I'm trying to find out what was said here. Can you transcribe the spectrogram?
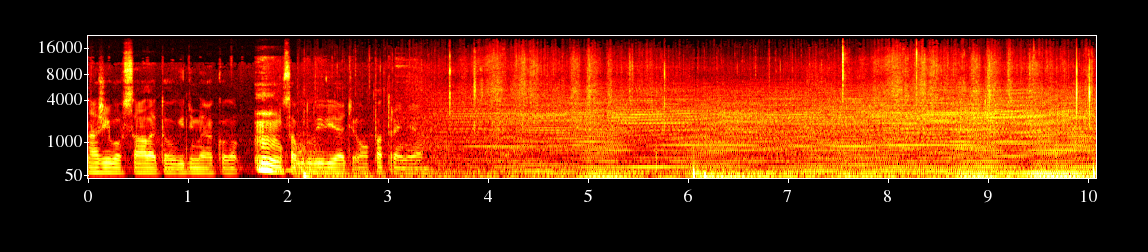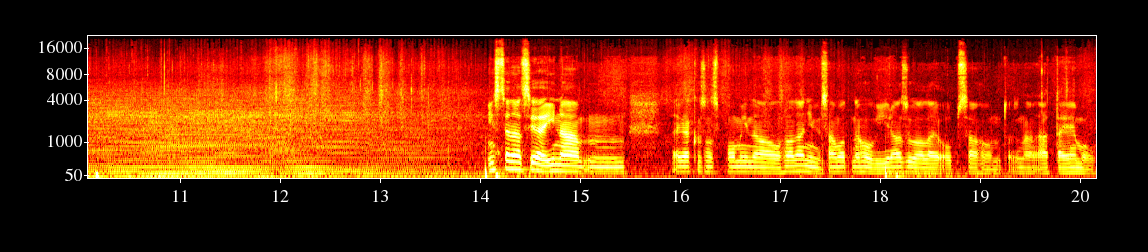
naživo v sále. To uvidíme, ako sa budú vyvíjať opatrenia. Inscenácia je iná, mm, tak ako som spomínal, hľadaním samotného výrazu, ale aj obsahom to a témou.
